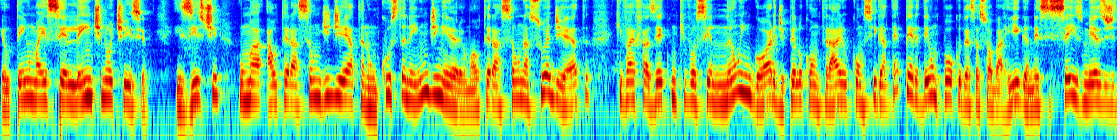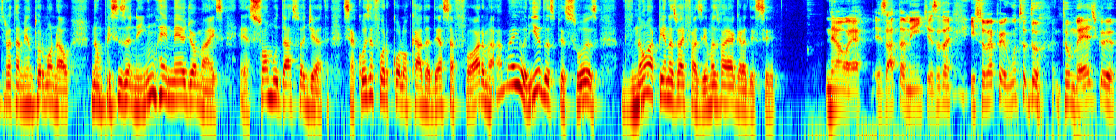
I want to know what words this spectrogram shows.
eu tenho uma excelente notícia, existe uma alteração de dieta, não custa nenhum dinheiro, é uma alteração na sua dieta que vai fazer com que você não engorde, pelo contrário, consiga até perder um pouco dessa sua barriga nesses seis meses de tratamento hormonal. Não precisa nenhum remédio a mais, é só mudar a sua dieta. Se a coisa for colocada dessa forma, a maioria das pessoas não apenas vai fazer, mas vai agradecer. Não, é, exatamente, exatamente. E sobre a pergunta do, do médico, eu,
